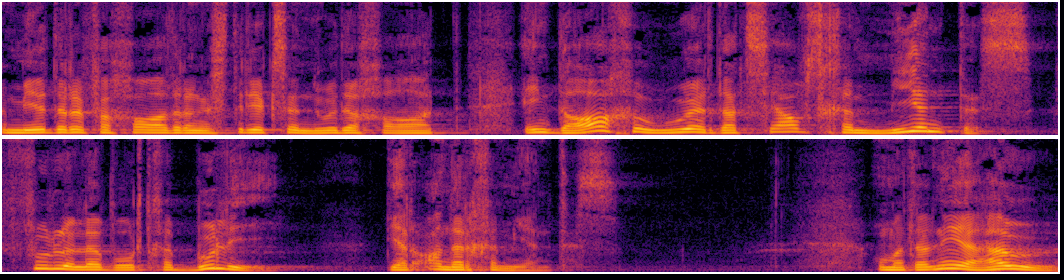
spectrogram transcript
'n meerdere vergadering, 'n streekse nodig gehad en daar gehoor dat selfs gemeentes voel hulle word geboelie deur ander gemeentes. Omdat hulle nie hou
